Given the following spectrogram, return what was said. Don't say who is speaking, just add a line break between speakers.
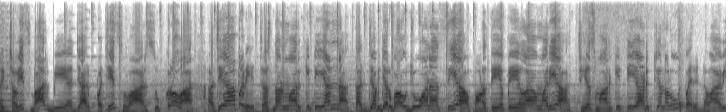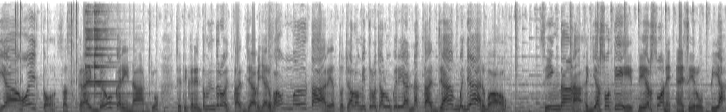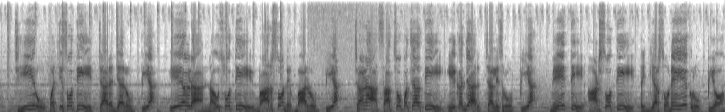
તારીખ છવ્વીસ બાર બે હજાર પચીસ, વાર શુક્રવાર. આજે આપણે જસદણ માર્કેટ યાર્ડના તાજા બજાર ભાવ જોવાના છીએ. પણ તે પહેલા અમારી આ જીએસ માર્કેટ યાર્ડ ચેનલ ઉપર નવા આવ્યા હોય તો સબસ્ક્રાઇબ જરૂર કરી નાખજો. જેથી કરીને તમને રોજ તાજા બજાર ભાવ મળતા રહે. તો ચાલો મિત્રો, ચાલુ કરીએ આજના તાજા બજાર ભાવ. સિંગદાણા અગિયારસો થી તેરસો ને એસી રૂપિયા જીરું પચીસોથી ચાર હજાર રૂપિયા, એરડા નવસોથી બારસો ને બાર રૂપિયા, ચણા સાતસો પચાસથી એક હજાર ચાલીસ રૂપિયા, મેથી આઠસોથી અગિયારસો ને એક રૂપિયો.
